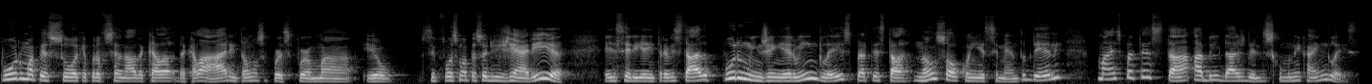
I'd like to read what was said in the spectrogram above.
por uma pessoa que é profissional daquela, daquela área, então vamos supor, se for uma... Eu, se fosse uma pessoa de engenharia, ele seria entrevistado por um engenheiro em inglês para testar não só o conhecimento dele, mas para testar a habilidade dele de se comunicar em inglês.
